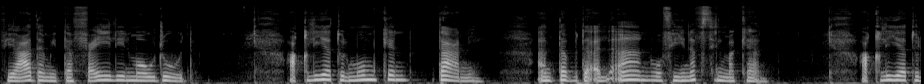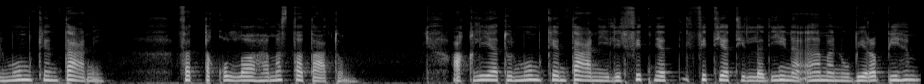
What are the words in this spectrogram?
في عدم تفعيل الموجود. عقلية الممكن تعني أن تبدأ الآن وفي نفس المكان. عقلية الممكن تعني فاتقوا الله ما استطعتم. عقلية الممكن تعني للفتية الفتية الذين آمنوا بربهم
